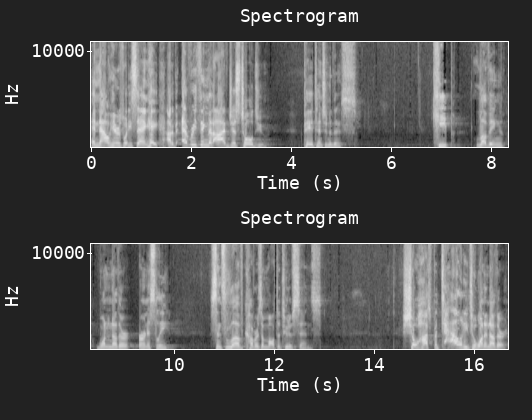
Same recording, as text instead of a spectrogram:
And now here's what he's saying Hey, out of everything that I've just told you, pay attention to this. Keep loving one another earnestly, since love covers a multitude of sins. Show hospitality to one another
